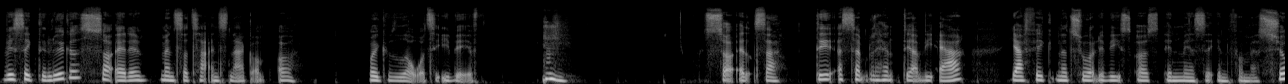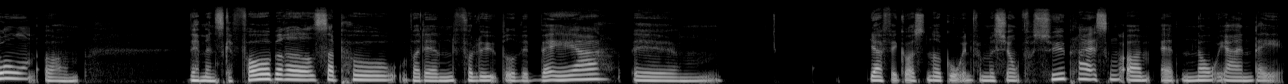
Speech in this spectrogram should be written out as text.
hvis ikke det lykkes, så er det, man så tager en snak om at rykke videre over til IVF. så altså, det er simpelthen der, vi er. Jeg fik naturligvis også en masse information om, hvad man skal forberede sig på, hvordan forløbet vil være. Øhm, jeg fik også noget god information fra sygeplejersken om, at når jeg en dag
